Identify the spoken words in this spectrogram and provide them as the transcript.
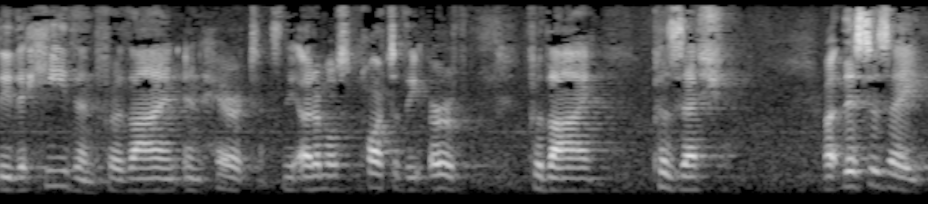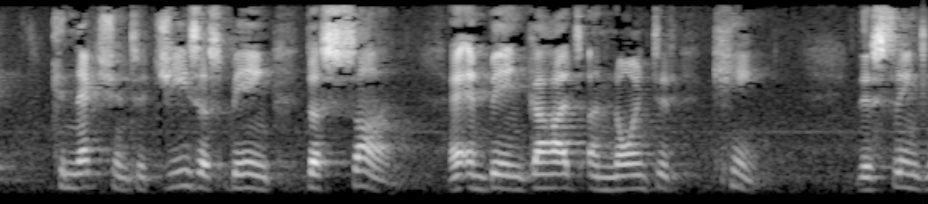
thee the heathen for thine inheritance, and the uttermost parts of the earth for thy possession. Right, this is a connection to Jesus being the Son and being God's anointed King. This thing,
